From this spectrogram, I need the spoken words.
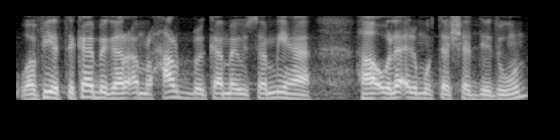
وفي ارتكاب جرائم الحرب كما يسميها هؤلاء المتشددون.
